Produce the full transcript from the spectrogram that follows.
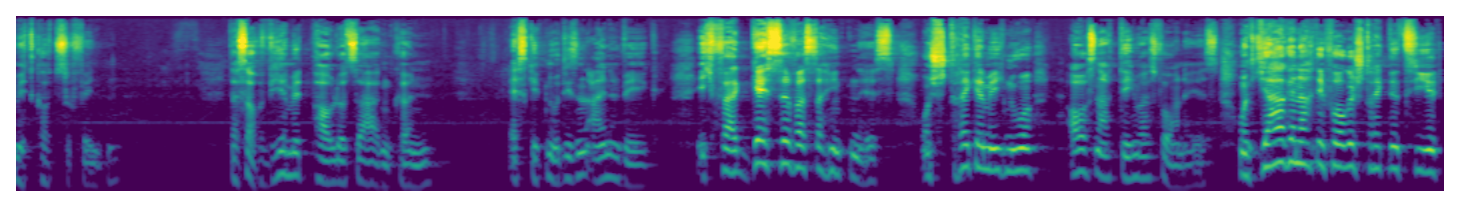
mit Gott zu finden. Dass auch wir mit Paulus sagen können, es gibt nur diesen einen Weg. Ich vergesse, was da hinten ist und strecke mich nur aus nach dem, was vorne ist und jage nach dem vorgestreckten Ziel,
